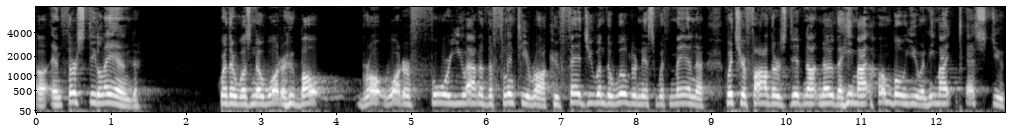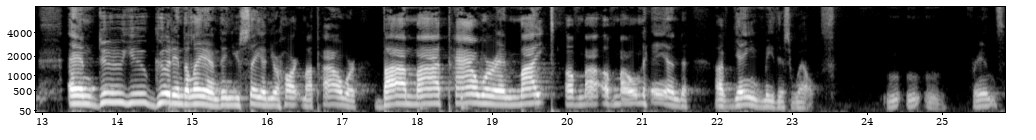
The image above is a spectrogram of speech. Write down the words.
uh, and thirsty land where there was no water, who bought, brought water for you out of the flinty rock, who fed you in the wilderness with manna, which your fathers did not know, that he might humble you and he might test you and do you good in the land. Then you say in your heart, My power, by my power and might of my, of my own hand, I've gained me this wealth. Mm-mm-mm. Friends,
